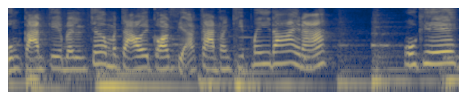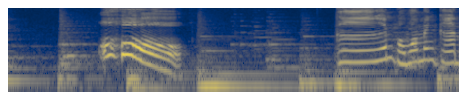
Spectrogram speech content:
วงการเกมไรเลนเจอร์มันจะเอาไอ้กรเสียอาการทางคลิปไม่ได้นะ โอเค โอ้โห ผมว่าแม่งเกิน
